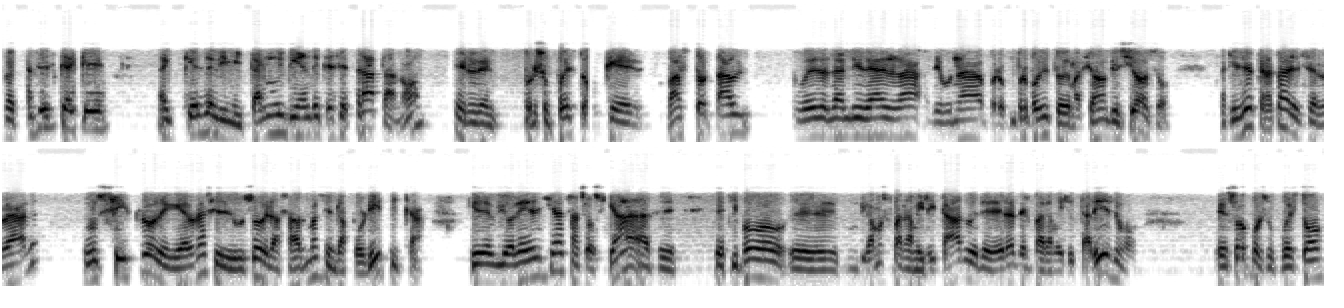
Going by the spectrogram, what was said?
Lo que pasa es que hay que hay que delimitar muy bien de qué se trata, ¿no? El, por supuesto que Paz Total puede dar la idea de, una, un propósito demasiado ambicioso. Aquí se trata de cerrar un ciclo de guerras y de uso de las armas en la política y de violencias asociadas de, tipo, eh, digamos, paramilitar o herederas del paramilitarismo. Eso, por supuesto,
